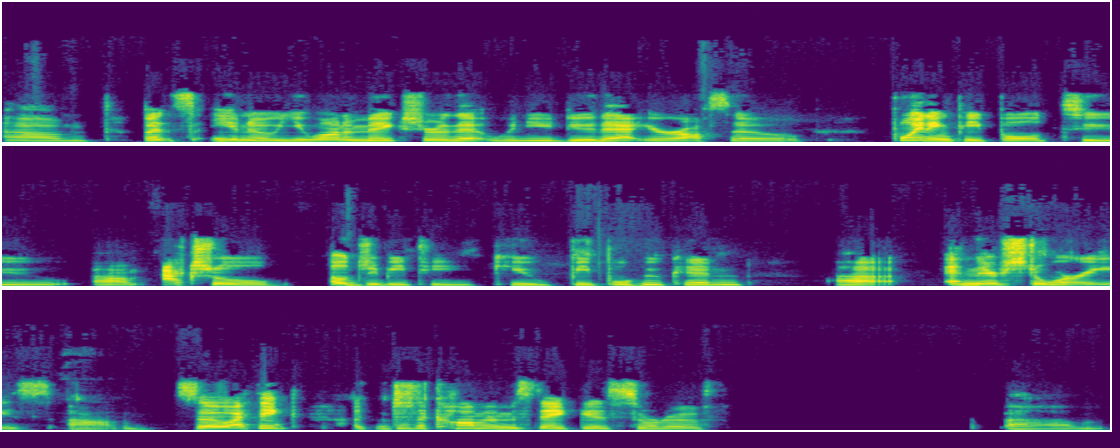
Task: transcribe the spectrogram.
Um, but you know, you want to make sure that when you do that, you're also pointing people to um, actual LGBTQ people who can uh, and their stories. Mm. Um, so I think uh, just a common mistake is sort of um,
